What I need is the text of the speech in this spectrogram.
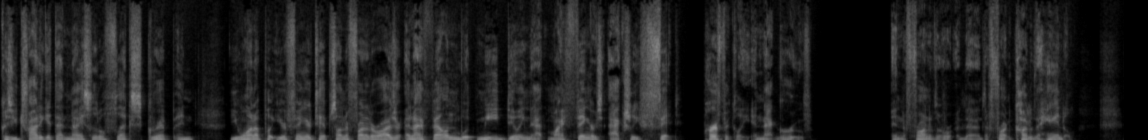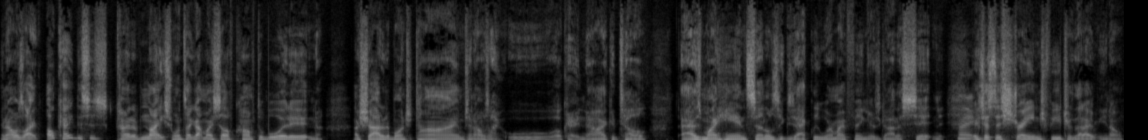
Because you try to get that nice little flex grip, and you want to put your fingertips on the front of the riser. And I found with me doing that, my fingers actually fit perfectly in that groove in the front of the the, the front cut of the handle. And I was like, okay, this is kind of nice. Once I got myself comfortable with it and I shot it a bunch of times and I was like, ooh, okay, now I could tell as my hand settles exactly where my fingers got to sit. And Right. it's just this strange feature that I, you know,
